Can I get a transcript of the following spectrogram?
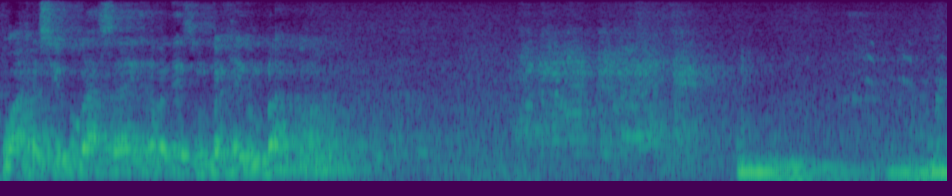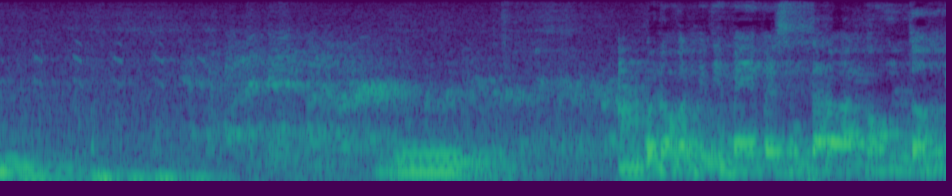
tú has recibido tu casa y te apetece un pescado en blanco. Bueno, permitidme presentaros al conjunto,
